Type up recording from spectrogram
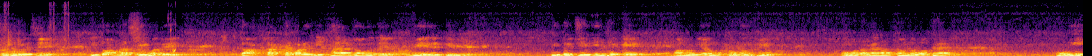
শুরু হয়েছে, কিন্তু আমরা সেইভাবে দাগ কাটতে পারিনি খেলার জগতে মেয়েদেরকে নিয়ে। কিন্তু যেদিন থেকে মাননীয় মুখ্যমন্ত্রী মমতা ব্যানার বন্দ্যোপাধ্যায় উনি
